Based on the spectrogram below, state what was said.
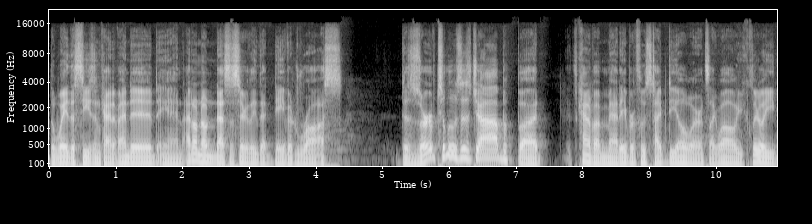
the way the season kind of ended, and I don't know necessarily that David Ross deserved to lose his job, but it's kind of a Matt Eberflus type deal where it's like, well, he clearly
